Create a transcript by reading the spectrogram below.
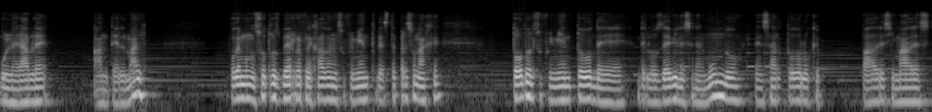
vulnerable ante el mal. Podemos nosotros ver reflejado en el sufrimiento de este personaje todo el sufrimiento de, los débiles en el mundo y pensar todo lo que padres y madres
